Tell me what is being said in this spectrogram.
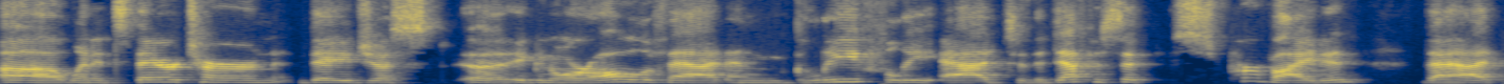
Uh, when it's their turn, they just uh, ignore all of that and gleefully add to the deficit, provided that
